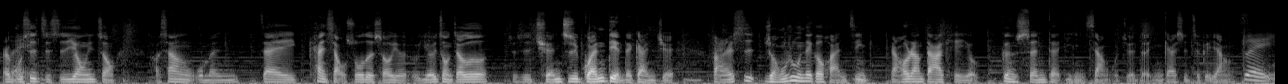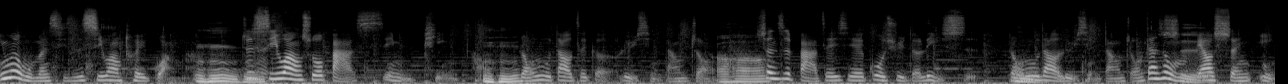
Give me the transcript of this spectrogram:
而不是只是用一种。好像我们在看小说的时候，有有一种叫做就是全知观点的感觉，反而是融入那个环境，然后让大家可以有更深的印象。我觉得应该是这个样子。对，因为我们其实希望推广嘛，嗯哼，嗯哼，就是希望说把性平好融入到这个旅行当中，嗯哼，甚至把这些过去的历史融入到旅行当中。嗯，但是我们不要生硬，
